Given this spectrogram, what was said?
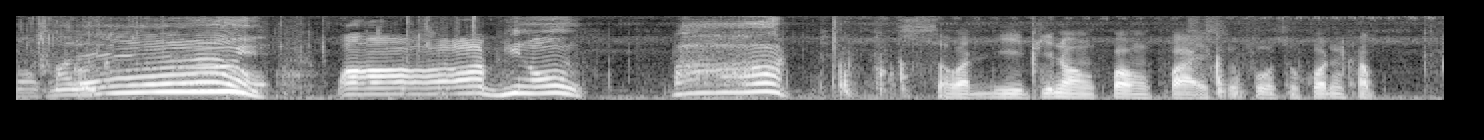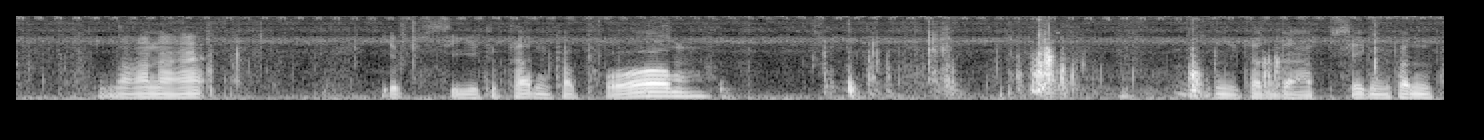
ออกมาแล้วปาดพี่น้องปาดสวัสดีพี่น้องป้องฝ่ายสุภูสุคนครับนะนะเอฟซีทุกท่านครับผมนี่ท่านดาบเสิงเพันพ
